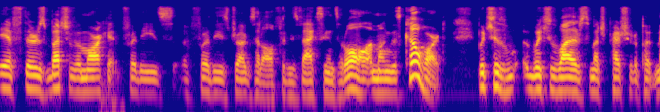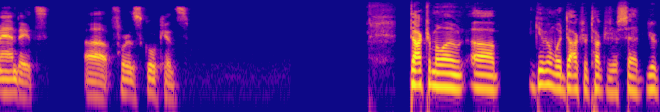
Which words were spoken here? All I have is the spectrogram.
if there's much of a market for these for these drugs at all, for these vaccines at all among this cohort, which is which is why there's so much pressure to put mandates uh, for the school kids. Dr. Malone, uh, given what Dr. Tucker just said, you're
